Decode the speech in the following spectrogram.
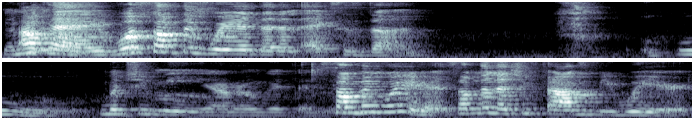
Let me- okay, what's something weird that an ex has done? Ooh. what you mean? I don't get that. Something weird. Something that you found to be weird.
